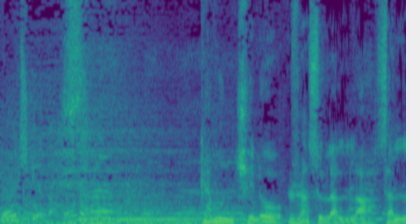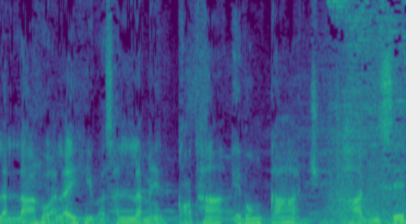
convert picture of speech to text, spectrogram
পৌঁছিয়ে দাও কেমন ছিল রাসুল আল্লাহ সাল্লাহ আলাইহি ওয়াসাল্লামের কথা এবং কাজ? হাদিসের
